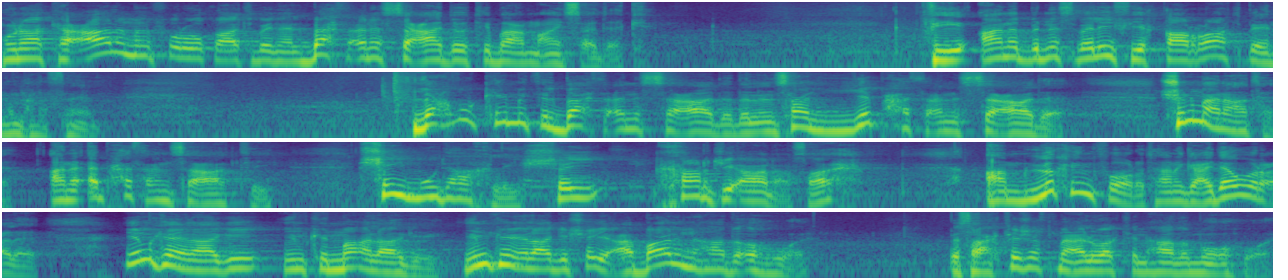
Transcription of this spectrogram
هناك عالم الفروقات بين البحث عن السعادة واتباع ما يسعدك. في أنا بالنسبة لي في قارات بينهم الاثنين لاحظوا كلمة البحث عن السعادة، إذا الإنسان يبحث عن السعادة، شنو معناتها؟ أنا أبحث عن سعادتي، شيء مو داخلي، شيء خارجي أنا صح؟ I'm looking for it، أنا قاعد أدور عليه، يمكن ألاقي، يمكن ما ألاقي، يمكن ألاقي شيء عبالي إن هذا هو، بس أكتشف مع الوقت إن هذا مو هو.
